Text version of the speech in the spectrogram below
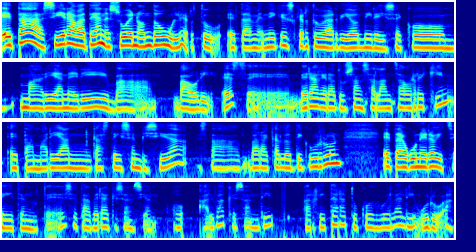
Eta hasiera batean ez zuen ondo ulertu. Eta mendik eskertu behar diot nire izeko Marianeri ba, ba hori, ez? E, bera geratu zan zalantza horrekin, eta Marian gazte izen bizi da, ez da barakaldotik urrun, eta egunero hitz egiten dute, ez? Eta berak esan zion, oh, albak esan dit, argitaratuko duela liburua.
